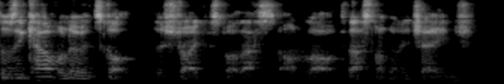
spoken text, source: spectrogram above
So obviously Calvert Lewin's got the striker spot. That's on lock. That's not going to change.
